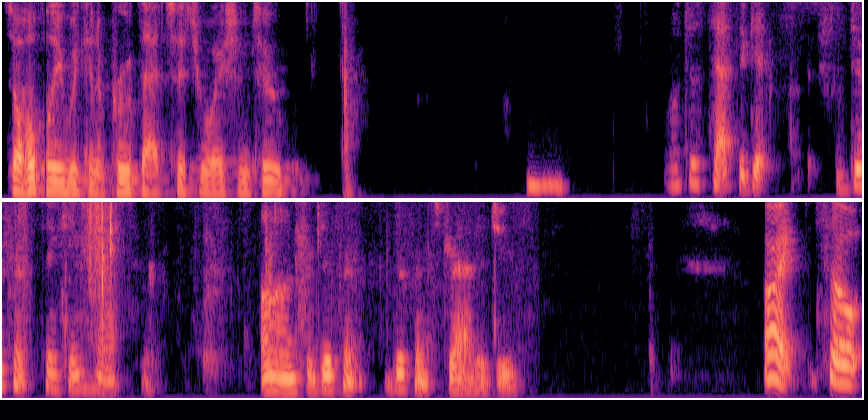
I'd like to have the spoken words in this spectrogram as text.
So hopefully we can improve that situation too. We'll just have to get different thinking hats on for different different strategies. All right, so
